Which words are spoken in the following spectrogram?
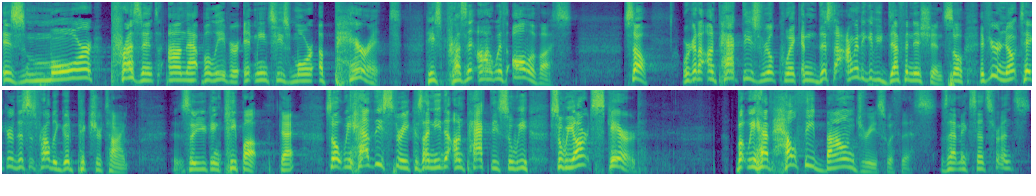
is more present on that believer. It means he's more apparent. He's present on with all of us. So, we're going to unpack these real quick and this I'm going to give you definitions. So, if you're a note taker, this is probably good picture time. So you can keep up, okay? So, we have these three because I need to unpack these so we so we aren't scared. But we have healthy boundaries with this. Does that make sense, friends?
